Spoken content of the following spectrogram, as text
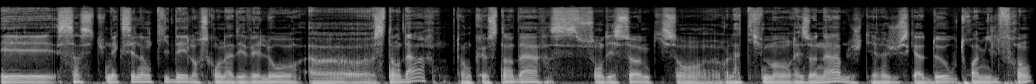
Et ça, c'est une excellente idée lorsqu'on a des vélos euh, standards. Donc euh, standards, ce sont des sommes qui sont euh, relativement raisonnables, je dirais jusqu'à 2 ou 3 000 francs.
